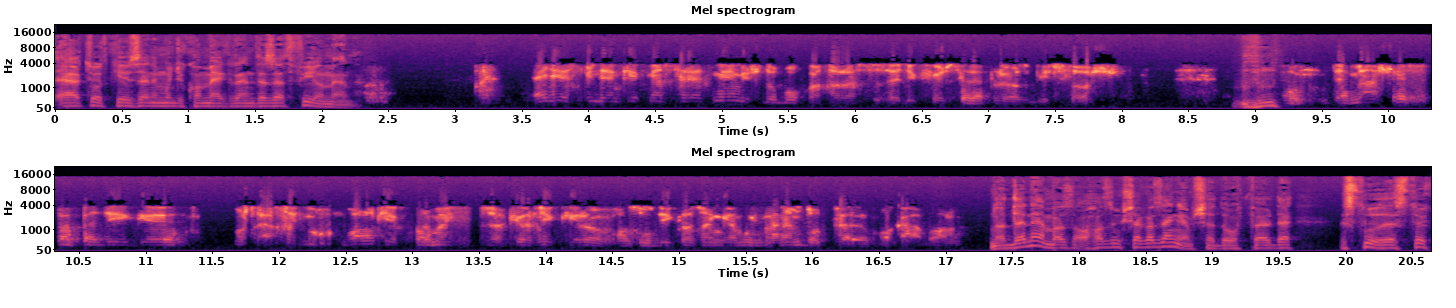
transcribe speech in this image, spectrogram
el tudod képzelni mondjuk a megrendezett filmen? Egyrészt mindenképpen szeretném, és Dobó lesz az egyik főszereplő, az biztos. Uh-huh. De másrészt pedig most az, hogy valaki a kormányzat környékéről hazudik, az engem úgy már nem dob fel önmagában. Na de nem, az, a hazugság az engem se dob fel, de ezt tudod, ez tök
